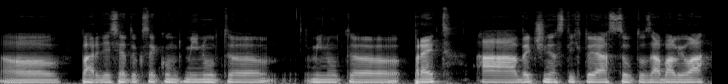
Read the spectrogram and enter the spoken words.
uh, pár desiatok sekúnd, minút, uh, minút uh, pred a väčšina z týchto jazdcov to zabalila,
